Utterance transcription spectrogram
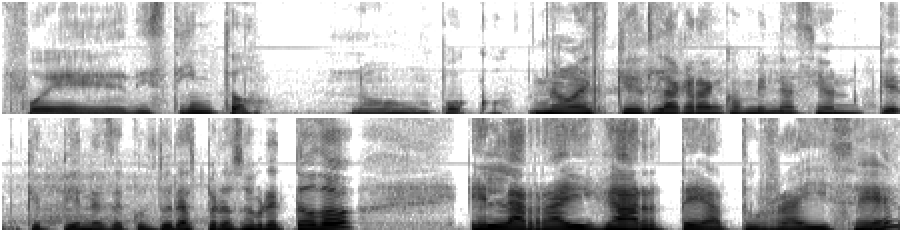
fue distinto, ¿no? Un poco. No, es que es la gran combinación que, que tienes de culturas, pero sobre todo el arraigarte a tus raíces,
